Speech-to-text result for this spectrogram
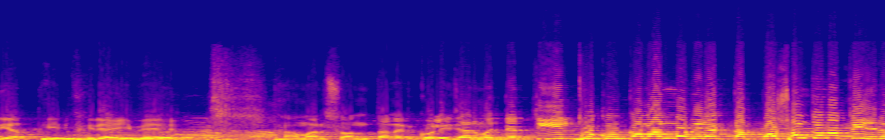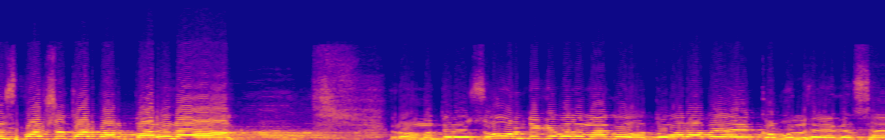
দিয়া তীর ফিরাইবে। আমার সন্তানের কলিজার মধ্যে তীর ঢুকুক, আমার নবীর একটা পছন্দ তীর স্পর্শ করবার পারে না। রহমতের রসুল ডেকে বলে, মাগো, তোমার আবেগ কবুল হয়ে গেছে।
